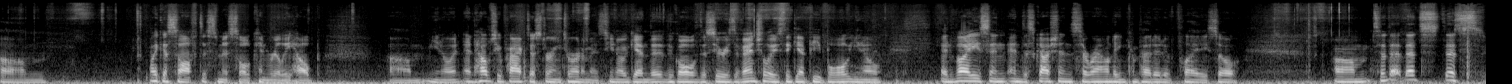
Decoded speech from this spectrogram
um, like a soft dismissal can really help um, you know, and, and, helps you practice during tournaments. You know, again, the, the goal of the series eventually is to get people, you know, advice and, and discussions surrounding competitive play. So, um, so that that's that's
